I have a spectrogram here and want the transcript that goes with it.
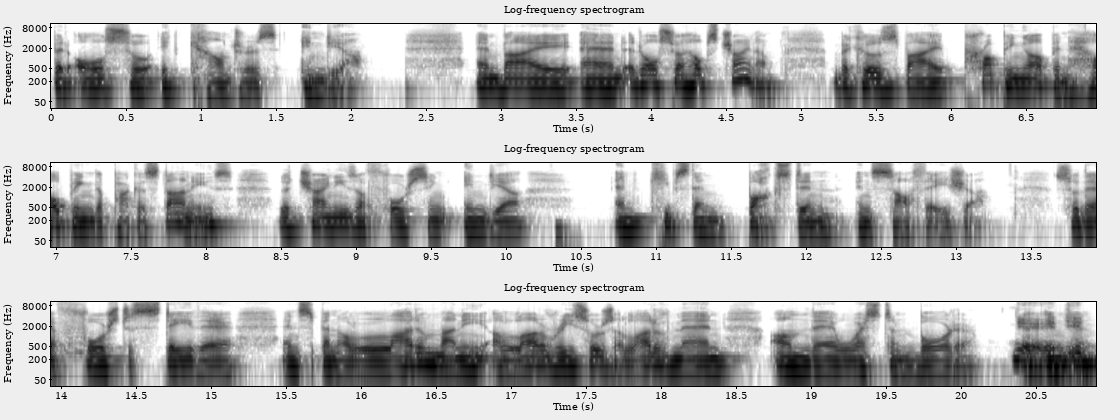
but also it counters India. And by and it also helps China because by propping up and helping the Pakistanis, the Chinese are forcing India and keeps them boxed in in South Asia. So they're forced to stay there and spend a lot of money, a lot of resources, a lot of men on their western border. Yeah, it, it,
